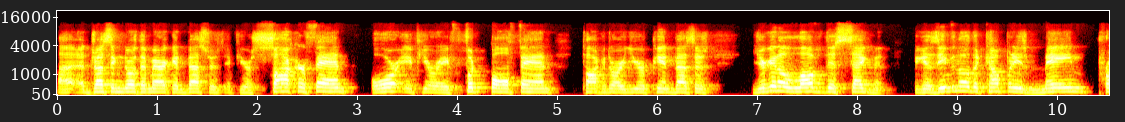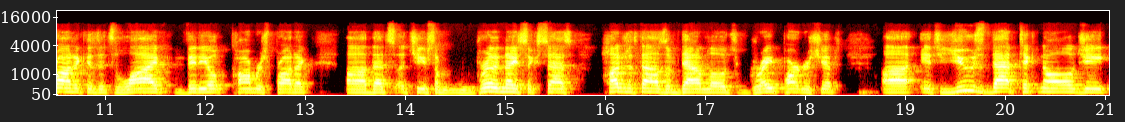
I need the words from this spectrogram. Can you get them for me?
uh, addressing North American investors, if you're a soccer fan or if you're a football fan, talking to our European investors, you're going to love this segment because even though the company's main product is its live video commerce product uh, that's achieved some really nice success, hundreds of thousands of downloads, great partnerships. Uh, it's used that technology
